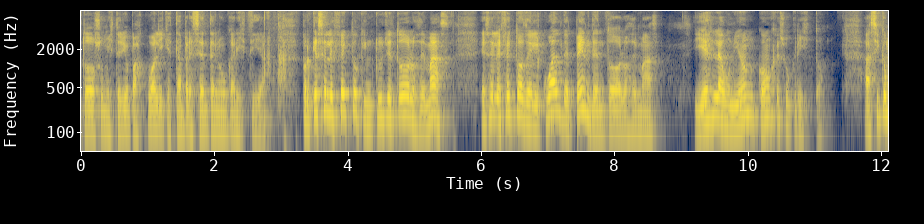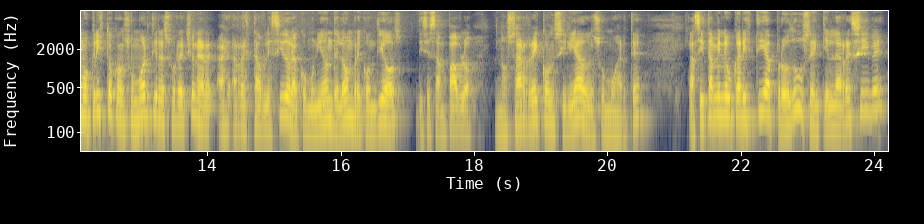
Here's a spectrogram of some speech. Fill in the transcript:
todo su misterio pascual y que está presente en la Eucaristía. Porque es el efecto que incluye todos los demás, es el efecto del cual dependen todos los demás, y es la unión con Jesucristo. Así como Cristo con su muerte y resurrección ha restablecido la comunión del hombre con Dios, dice San Pablo, nos ha reconciliado en su muerte, Así también la Eucaristía produce en quien la recibe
